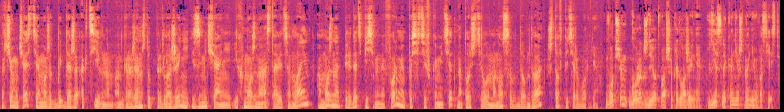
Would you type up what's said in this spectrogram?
Причем участие может быть даже активным. От горожан ждут предложений и замечаний. Их можно оставить онлайн, а можно передать в письменной форме, посетив комитет на площади Ломоносова, дом 2, что в Петербурге. В общем, город ждет ваши предложения, если, конечно, они у вас есть.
